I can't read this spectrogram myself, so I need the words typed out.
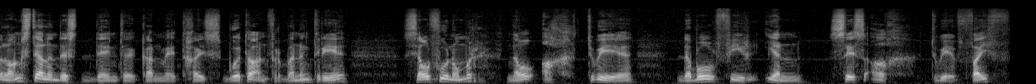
Belangstellende studente kan met Gys Botha in verbinding tree. Selfoonnommer 082 441 68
